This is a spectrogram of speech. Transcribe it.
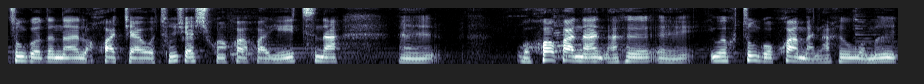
中国的那老画家，我从小喜欢画画。有一次呢，嗯，我画画呢，然后嗯，因为中国画嘛，然后我们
